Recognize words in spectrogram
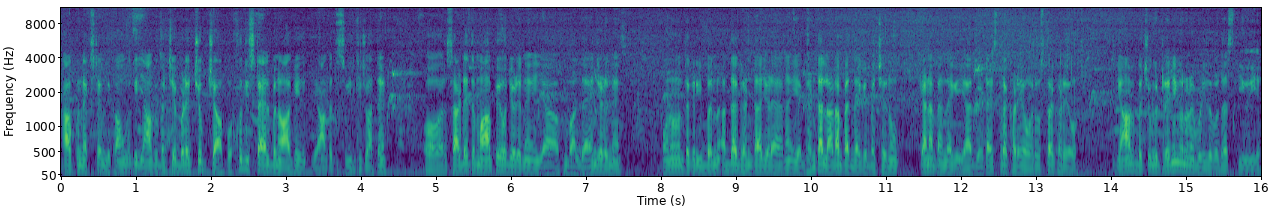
آپ کو نیکسٹ ٹائم دکھاؤں گا کہ یہاں پہ بچے بڑے چپ چاپ اور خود ہی اسٹائل بنوا کے یہاں پہ تصویر کھنچواتے ہیں اور ساڈے تو ماں پیو جڑے نے یا والدین جڑے نے، انہوں نے تقریباً ادھا گھنٹہ جڑا ہے نا، یا گھنٹہ لانا پہنتا ہے کہ بچے نو کہنا پہنتا ہے کہ یار بیٹا اس طرح کھڑے ہو اور اس طرح کھڑے ہو۔ یہاں پہ بچوں کی ٹریننگ انہوں نے بڑی زبردست کی ہوئی ہے۔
